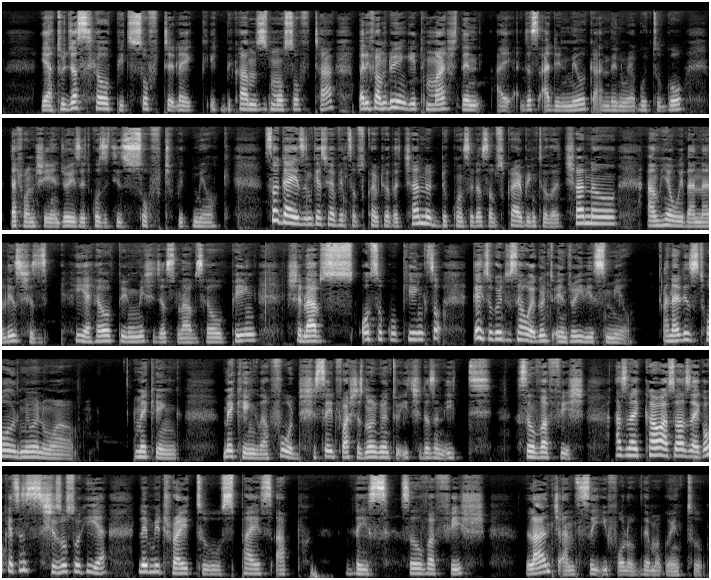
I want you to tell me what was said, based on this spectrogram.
Yeah to just help it soft like it becomes more softer. But if i'm doing it mashed then i just add in milk and then we're good to go. That one she enjoys it because it is soft with milk so guys in case you haven't subscribed to the channel do consider subscribing to the channel. I'm here with annalise. She's here helping me. She just loves helping. She loves also cooking. So guys we're going to see how we're going to enjoy this meal. Annalise told me when we we're making making the food she said first she's not going to eat. She doesn't eat silver fish. I was like kawa so i was like okay since she's also here let me try to spice up this silver fish lunch and see if all of them are going to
